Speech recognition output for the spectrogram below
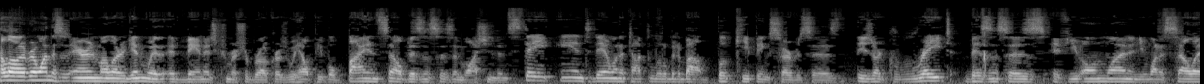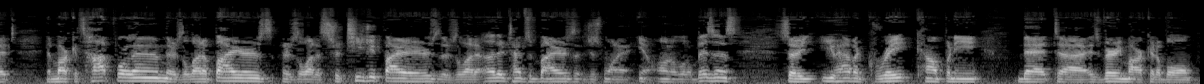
Hello, everyone. This is Aaron Muller again with Advantage Commercial Brokers. We help people buy and sell businesses in Washington State. And today I want to talk a little bit about bookkeeping services. These are great businesses. If you own one and you want to sell it, the market's hot for them. There's a lot of buyers. There's a lot of strategic buyers. There's a lot of other types of buyers that just want to, you know, own a little business. So you have a great company that uh, is very marketable.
